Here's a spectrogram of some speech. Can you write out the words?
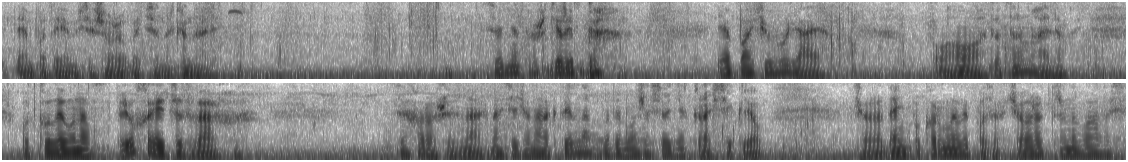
Йдемо подивимося, що робиться на каналі. Сьогодні трошки рибка, я бачу, гуляє. Ого, тут нормально. От коли вона плюхається зверху, це хороший знак. Значить вона активна, буде може сьогодні кращий кльов. Вчора день покормили, позавчора тренувались.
